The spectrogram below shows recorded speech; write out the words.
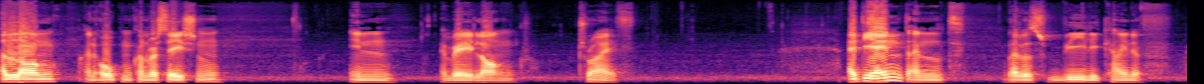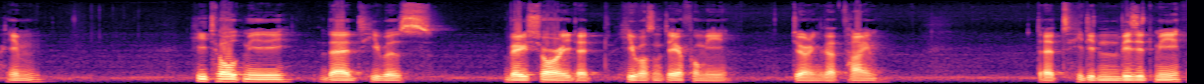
A long and open conversation in a very long drive. At the end, and that was really kind of him, he told me that he was very sorry that he wasn't there for me during that time, that he didn't visit me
